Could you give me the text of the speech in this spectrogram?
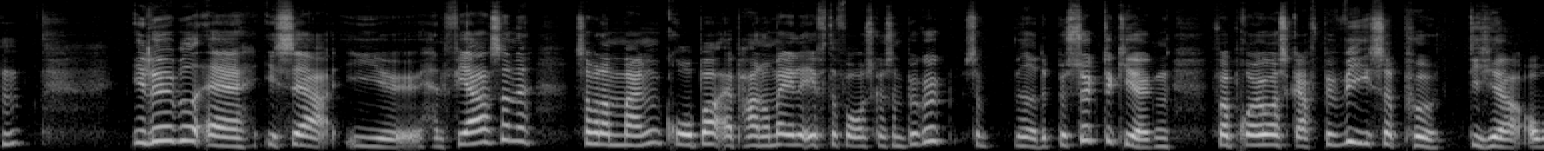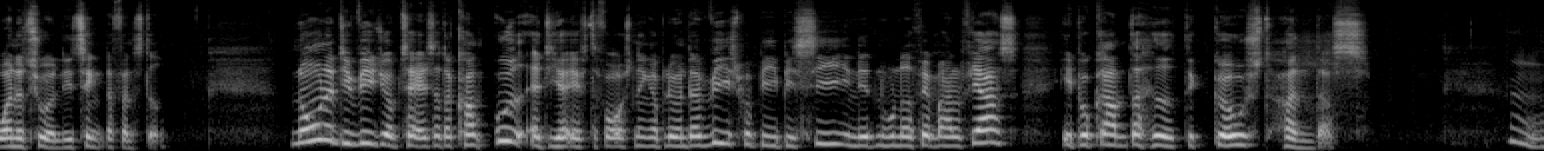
I løbet af især i øh, 70'erne, så var der mange grupper af paranormale efterforskere, som, begy- som hvad hedder det, besøgte kirken for at prøve at skaffe beviser på de her overnaturlige ting, der fandt sted. Nogle af de videooptagelser, der kom ud af de her efterforskninger, blev endda vist på BBC i 1975 i et program, der hed The Ghost Hunters. Hmm.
